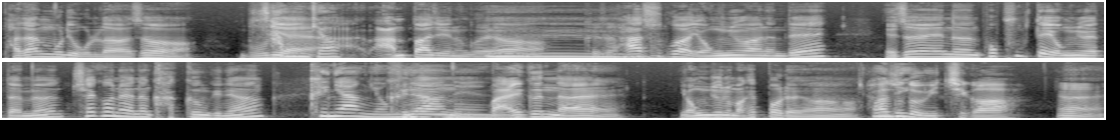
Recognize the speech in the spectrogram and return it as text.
바닷물이 올라와서 물이 잠겨? 아- 안 빠지는 거예요. 음. 그래서 하수가 역류하는데 예전에는 폭풍 때 역류했다면 최근에는 가끔 그냥 그냥 영유하는 그냥 맑은 날 역류를 막 해버려요. 하수도 위치가 예. 아,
